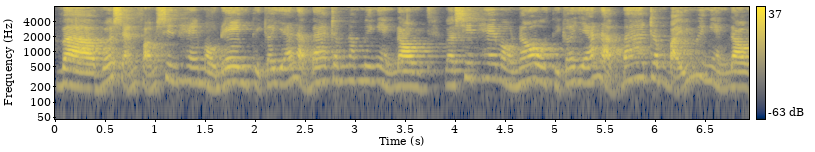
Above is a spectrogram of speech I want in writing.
Và với sản phẩm Shinhe màu đen thì có giá là 350.000 đồng. Và Shinhe màu nâu thì có giá là 370.000 đồng.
